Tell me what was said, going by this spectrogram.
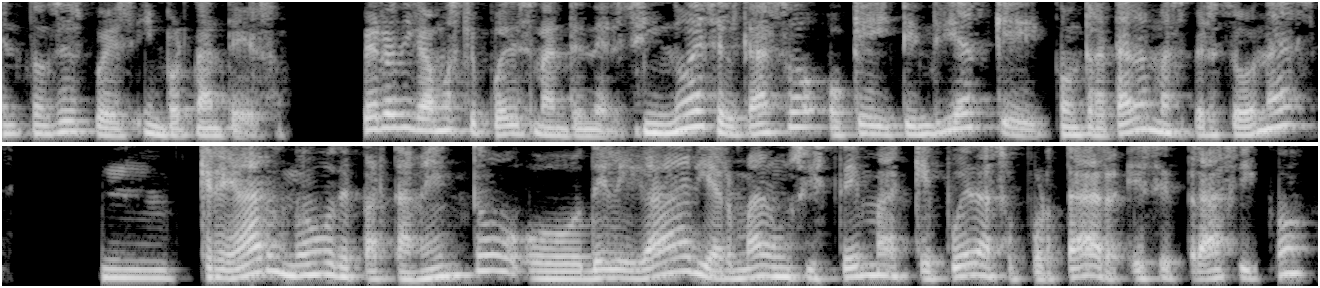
Entonces, pues importante eso. Pero digamos que puedes mantener. Si no es el caso, ok, tendrías que contratar a más personas, mm, crear un nuevo departamento o delegar y armar un sistema que pueda soportar ese tráfico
